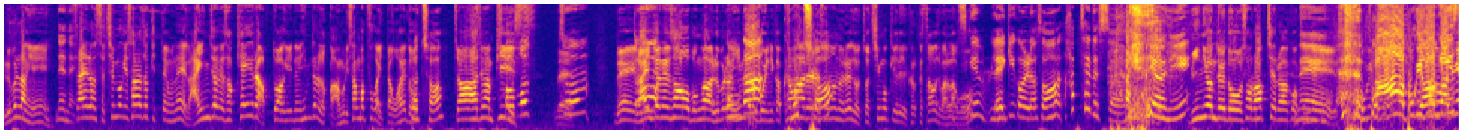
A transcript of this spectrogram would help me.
르블랑이 네네. silence 침묵이 사라졌기 때문에 라인전에서 K를 압도하기는 힘들어졌고 아무리 쌍buff가 있다고 해도 그렇죠. 자 하지만 peace 저것 네. 좀 네또 라인전에서 뭔가 르블랑이 뭔가- 힘들어 보이니까 평화를 그렇죠. 선언을 해줬죠 친구끼리 그렇게 싸우지 말라고 지금 렉이 걸려서 합체됐어요. minion이. minion들도 서로 합체를 하고 네. 굉장히 보기, 아 보기 좋은 여기서 와중에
